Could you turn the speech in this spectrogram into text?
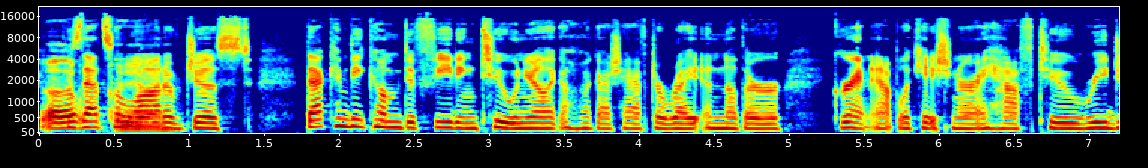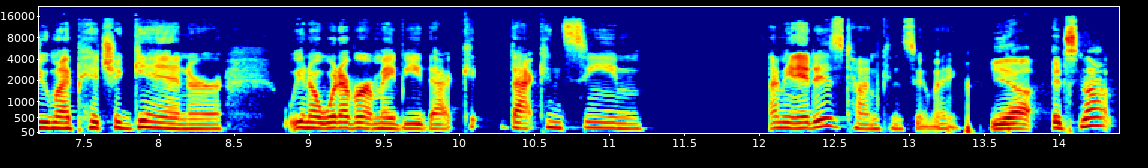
Because uh, that's a yeah. lot of just that can become defeating too when you're like, oh my gosh, I have to write another grant application or I have to redo my pitch again or you know whatever it may be. That that can seem. I mean, it is time consuming. Yeah, it's not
